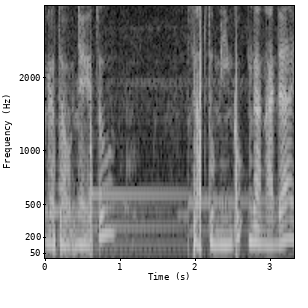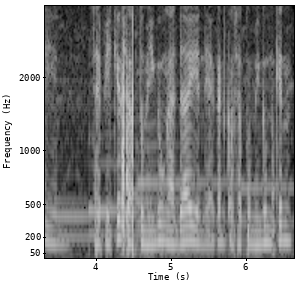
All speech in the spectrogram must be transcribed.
nggak tahunya itu Sabtu Minggu nggak ngadain. Saya pikir Sabtu Minggu ngadain ya kan? Kalau Sabtu Minggu mungkin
